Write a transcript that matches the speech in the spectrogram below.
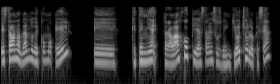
estaban hablando de cómo él, eh, que tenía trabajo, que ya estaba en sus 28, lo que sea,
